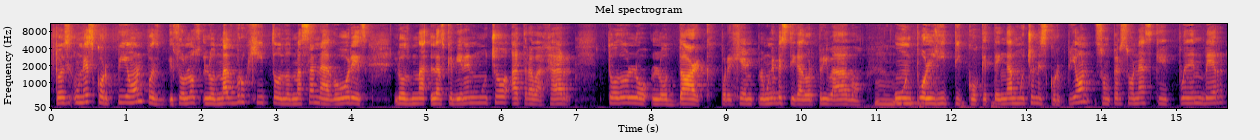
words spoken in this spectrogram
Entonces, un escorpión, pues son los, los más brujitos, los más sanadores, los las que vienen mucho a trabajar todo lo, lo dark, por ejemplo, un investigador privado, mm. un político que tenga mucho en escorpión, son personas que pueden ver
